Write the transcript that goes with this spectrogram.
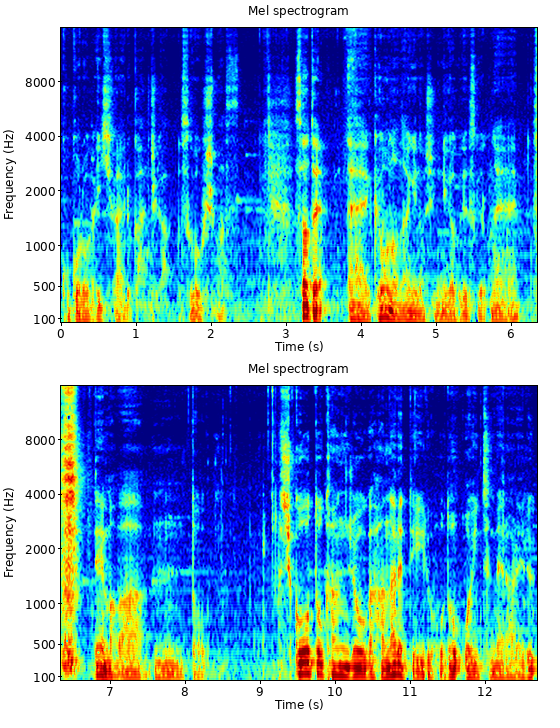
心が生き返る感じがすごくします。さて、えー、今日の凪の心理学ですけどね。テーマはうんと思考と感情が離れているほど追い詰められる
